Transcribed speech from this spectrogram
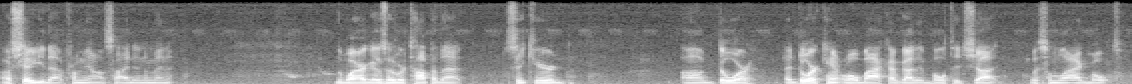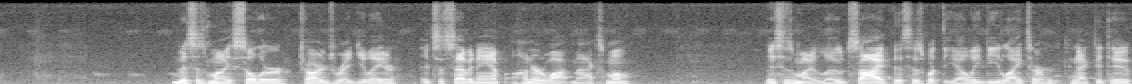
I'll show you that from the outside in a minute. The wire goes over top of that secured um, door. That door can't roll back. I've got it bolted shut with some lag bolts. This is my solar charge regulator. It's a 7 amp, 100 watt maximum. This is my load side. This is what the LED lights are connected to.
